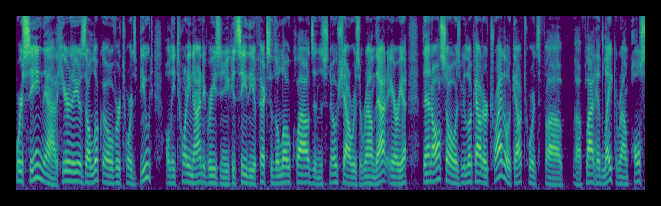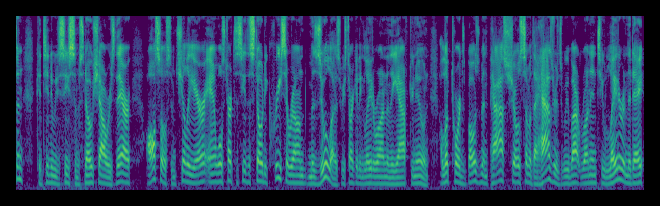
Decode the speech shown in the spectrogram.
we're seeing that. Here is a look over towards Butte, only 29 degrees, and you can see the effects of the low clouds and the snow showers around that area. Then also, as we look out or try to look out towards uh, uh, Flathead Lake around Polson, continuing to see some snow showers there. Also some chilly air, and we'll start to see the snow decrease around Missoula as we start getting later on in the afternoon. A look towards Bozeman Pass shows some of the hazards we might run into later in the day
